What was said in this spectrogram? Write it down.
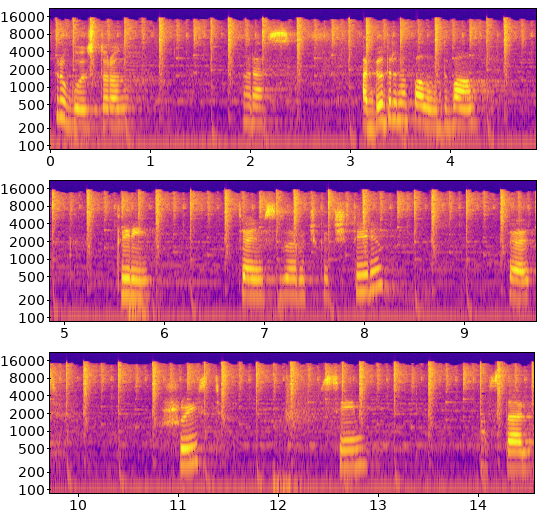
В другую сторону. Раз. А бедра на полу. Два. Три. Тянемся за ручкой. Четыре. Пять. Шесть. Семь остались.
